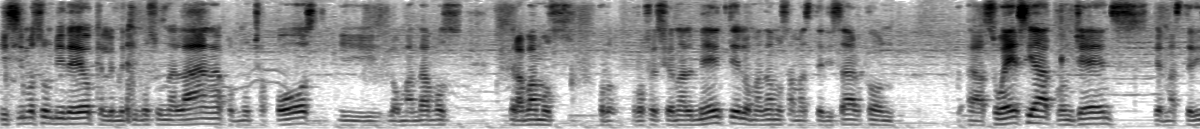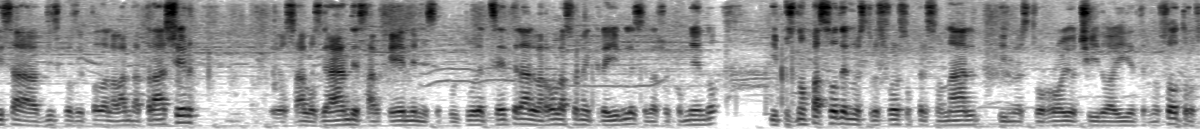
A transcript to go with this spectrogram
Hicimos un video que le metimos una lana con mucho post y lo mandamos, grabamos pro- profesionalmente, lo mandamos a masterizar con a Suecia, con Jens, que masteriza discos de toda la banda Thrasher o sea, los grandes, Ark Enemy, Sepultura, etcétera. Las rolas son increíbles, se las recomiendo. Y pues no pasó de nuestro esfuerzo personal y nuestro rollo chido ahí entre nosotros.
